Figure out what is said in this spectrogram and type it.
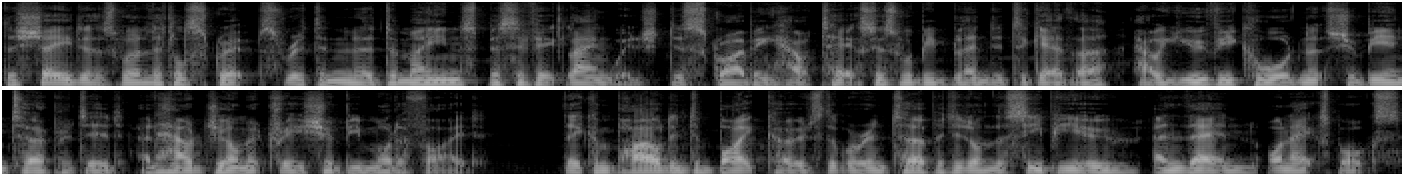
The shaders were little scripts written in a domain-specific language describing how textures would be blended together, how UV coordinates should be interpreted, and how geometry should be modified. They compiled into bytecodes that were interpreted on the CPU, and then, on Xbox,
